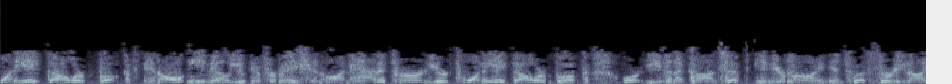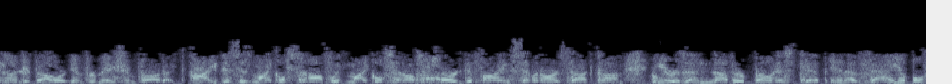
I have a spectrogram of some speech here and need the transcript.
$28 book, and I'll email you information on how to turn your $28 book or even a concept in your mind into a $3,900 information product. Hi, this is Michael Senoff with Michael Senoff's HardToFindSeminars.com. Here is another bonus tip and a valuable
